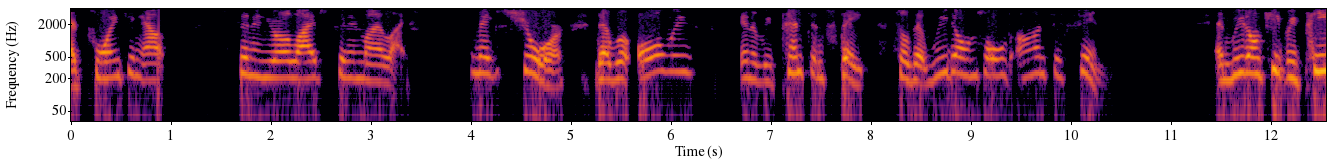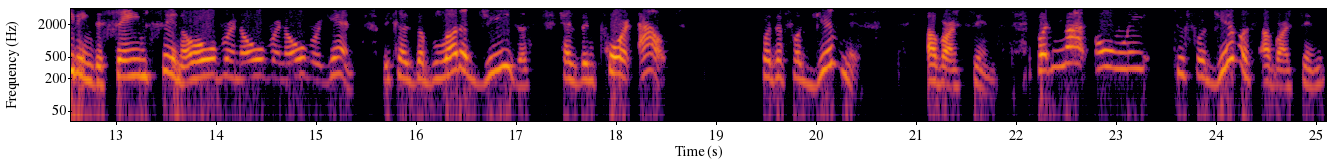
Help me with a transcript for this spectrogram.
at pointing out sin in your life, sin in my life. Makes sure that we're always in a repentant state so that we don't hold on to sin and we don't keep repeating the same sin over and over and over again because the blood of Jesus has been poured out for the forgiveness of our sins. But not only to forgive us of our sins,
